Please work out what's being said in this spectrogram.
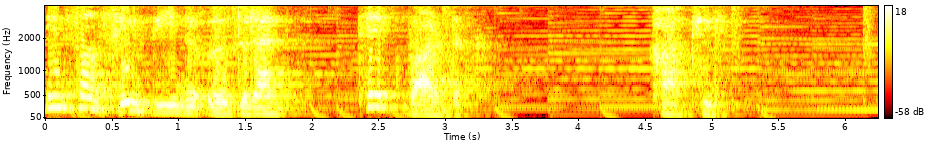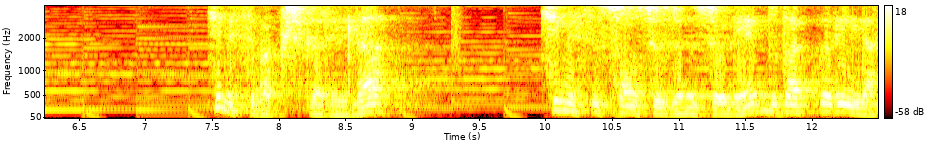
İnsan sevdiğini öldüren tek varlık. Katil. Kimisi bakışlarıyla, kimisi son sözünü söyleyen dudaklarıyla.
